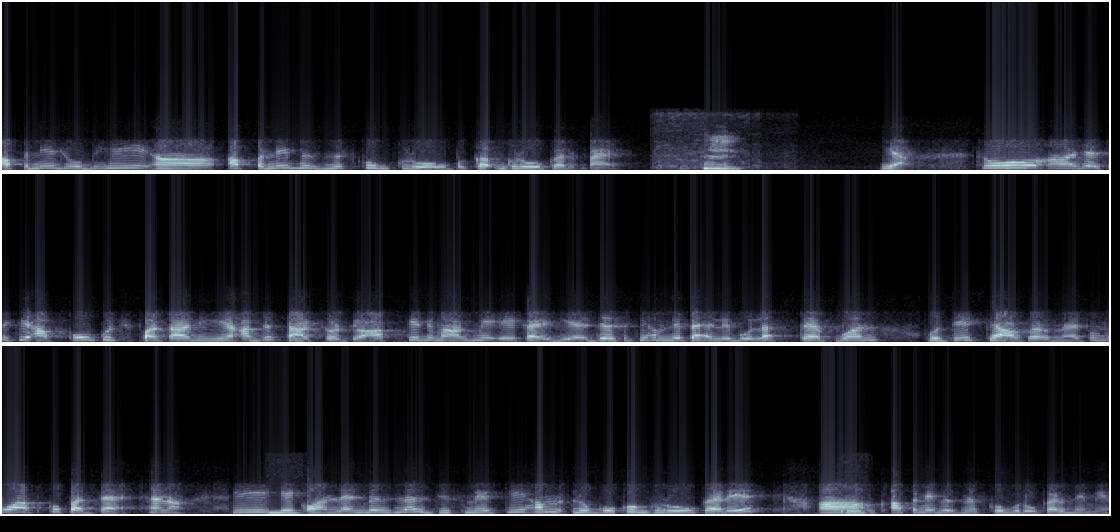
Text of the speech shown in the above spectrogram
अपने जो भी अपने बिज़नेस को ग्रो ग्रो कर पाए। हम्म। या तो जैसे कि आपको कुछ पता नहीं है आप जब स्टार्ट करते हो। आपके दिमाग में एक आइडिया है जैसे कि हमने पहले बोला स्टेप वन होती है क्या करना है तो वो आपको पता है है ना? कि हम्म। एक ऑनलाइन बिज़नेस जिसमें कि हम लोगों को ग्रो करें अपने बिज़नेस को ग्रो करने में।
